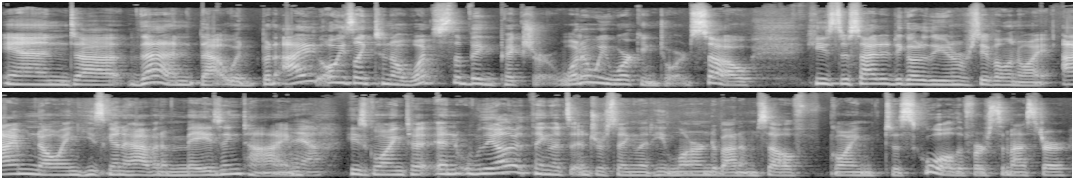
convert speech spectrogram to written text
And uh, then that would, but I always like to know what's the big picture? What are we working towards? So he's decided to go to the University of Illinois. I'm knowing he's going to have an amazing time. Yeah. He's going to, and the other thing that's interesting that he learned about himself going to school the first semester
